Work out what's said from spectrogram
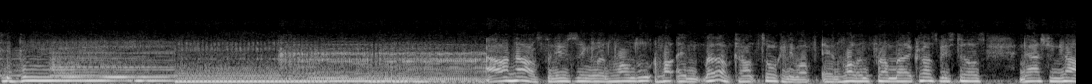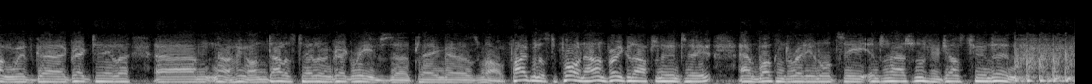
today. Our House, the new in Holland, in, oh, can't talk anymore, in Holland from uh, Crosby, Stills, Nash and Young with uh, Greg Taylor, um, no, hang on, Dallas Taylor and Greg Reeves uh, playing there as well. Five minutes to four now, and very good afternoon to you, and welcome to Radio North Sea International if you've just tuned in.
